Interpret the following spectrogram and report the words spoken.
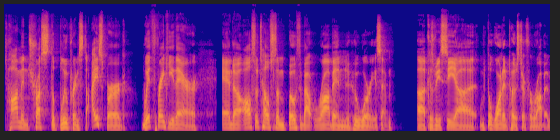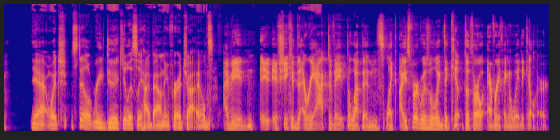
Tom entrusts the blueprints to Iceberg with Franky there, and uh, also tells them both about Robin, who worries him. Because we see uh, the wanted poster for Robin. Yeah, which still ridiculously high bounty for a child. I mean, if she could reactivate the weapons, like Iceberg was willing to kill to throw everything away to kill her.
